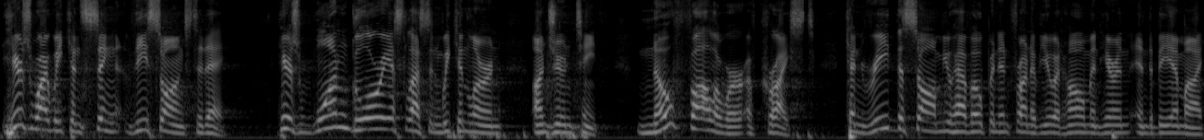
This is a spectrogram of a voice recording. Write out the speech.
here's why we can sing these songs today. Here's one glorious lesson we can learn on Juneteenth. No follower of Christ can read the psalm you have open in front of you at home and here in, in the BMI,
